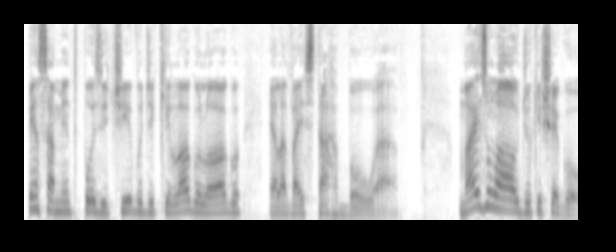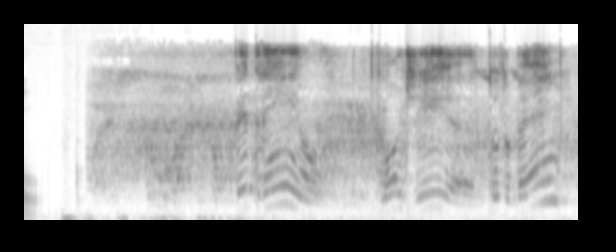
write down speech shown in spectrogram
pensamento positivo de que logo, logo ela vai estar boa. Mais um áudio que chegou. Pedrinho, bom dia, tudo bem?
